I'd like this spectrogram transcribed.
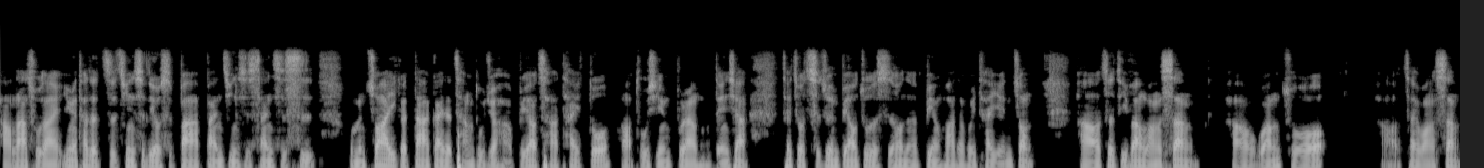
好拉出来。因为它的直径是六十八，半径是三十四，我们抓一个大概的长度就好，不要差太多。好，图形，不然等一下在做尺寸标注的时候呢，变化的会太严重。好，这地方往上，好，往左，好，再往上，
